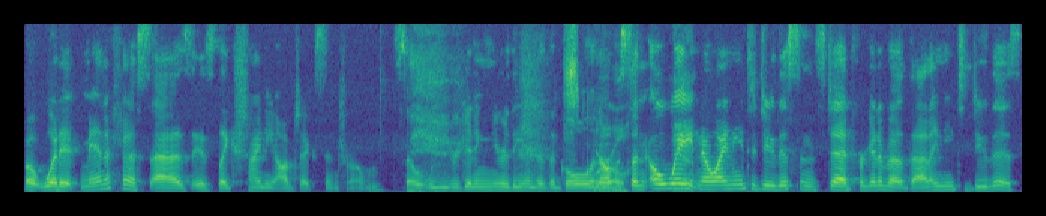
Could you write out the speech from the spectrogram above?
But what it manifests as is like shiny object syndrome. So you're getting near the end of the goal, Squirrel. and all of a sudden, oh, wait, yeah. no, I need to do this instead. Forget about that. I need to do this.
